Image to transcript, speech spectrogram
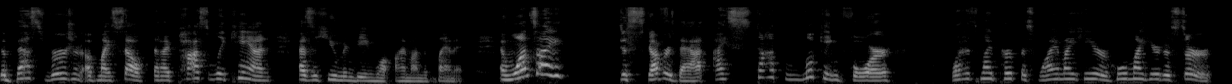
the best version of myself that I possibly can as a human being while I'm on the planet. And once I discovered that, I stopped looking for what is my purpose? Why am I here? Who am I here to serve?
